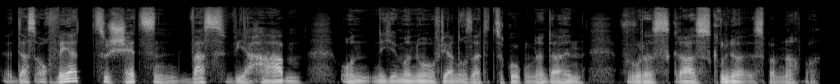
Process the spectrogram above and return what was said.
äh, das auch wertzuschätzen, was wir haben und nicht immer nur auf die andere Seite zu gucken, ne? dahin, wo das Gras grüner ist beim Nachbarn.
